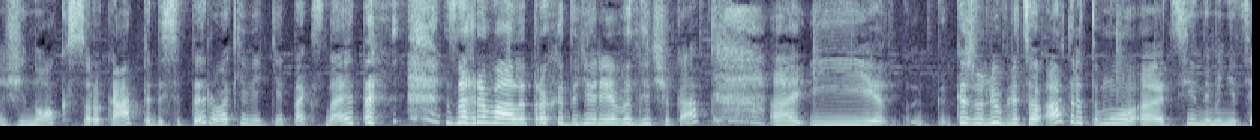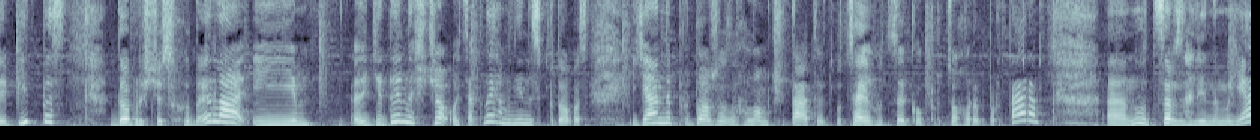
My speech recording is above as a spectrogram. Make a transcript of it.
жінок 40-50 років, які так знаєте загравали трохи до Юрія Венечука. Е, І кажу, люблю цього автора, тому е, цінний мені цей підпис. Добре, що сходила. І єдине, що оця книга мені не сподобалась. Я не продовжую загалом читати оцей його цикл про цього репортера. Е, Ну, це взагалі не моє.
